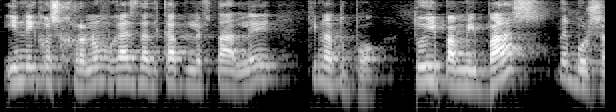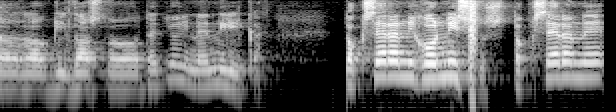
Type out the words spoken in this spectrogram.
Είναι 20 χρονών, βγάζει τα δικά του λεφτά. Λέει: Τι να του πω. Του είπα: Μην πας, δεν μπορούσα να το κλειδώσω το τέτοιο, είναι ενήλικα. Το ξέραν οι γονείς τους. Το ξέρανε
